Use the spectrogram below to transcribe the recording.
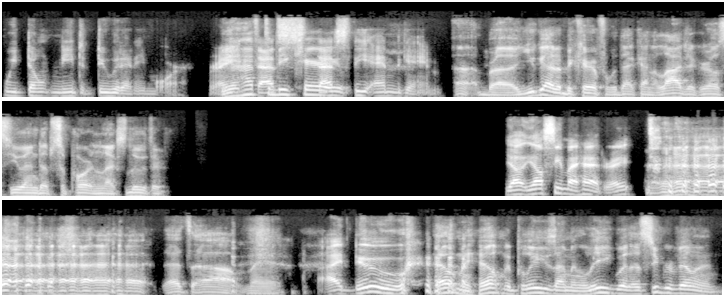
we don't need to do it anymore. Right. You have to be careful. That's the end game. Uh, bro, you got to be careful with that kind of logic, or else you end up supporting Lex Luthor. Y'all, y'all see my head, right? That's oh man. I do. Help me, help me, please. I'm in league with a supervillain.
